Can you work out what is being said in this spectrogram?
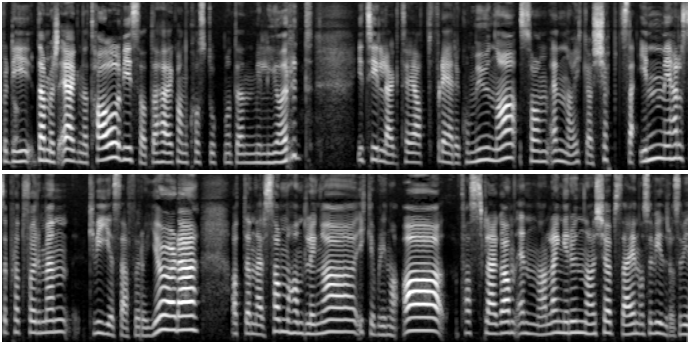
Fordi ja. deres egne tall viser at det her kan koste opp mot en milliard. I tillegg til at flere kommuner som ennå ikke har kjøpt seg inn i Helseplattformen, kvier seg for å gjøre det. At den der samhandlinga ikke blir noe av. Fastlegene enda lenger unna å kjøpe seg inn, osv. osv.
